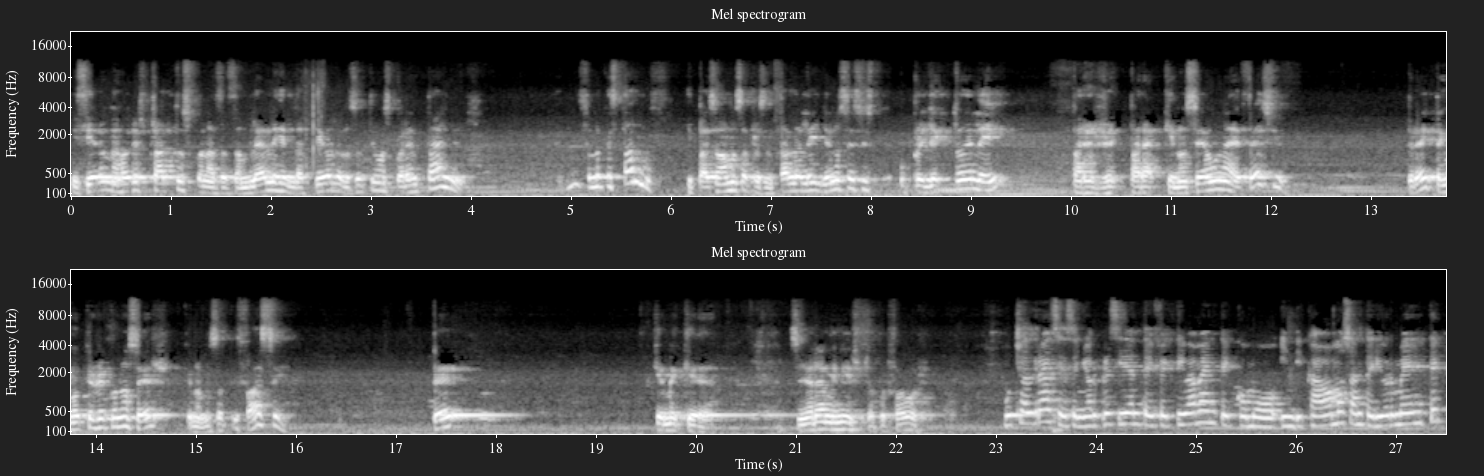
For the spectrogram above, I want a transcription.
Hicieron mejores tratos con las asambleas legislativas de los últimos 40 años. Eso es lo que estamos. Y para eso vamos a presentar la ley. Yo no sé si es un proyecto de ley para, para que no sea una defecio. Pero ahí tengo que reconocer que no me satisface. Pero, ¿qué me queda? Señora ministra, por favor. Muchas gracias, señor presidente. Efectivamente, como indicábamos anteriormente,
